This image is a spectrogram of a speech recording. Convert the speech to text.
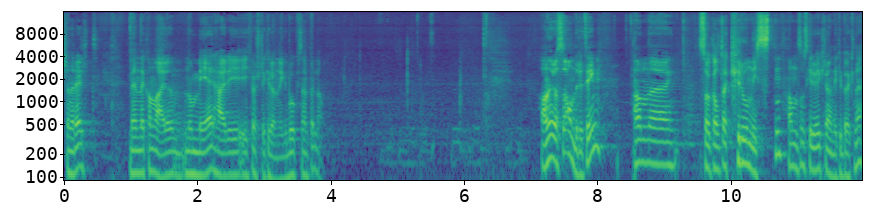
generelt. Men det kan være noe mer her i, i første krønikebok, f.eks. Han gjør også andre ting. Han eh, såkalte kronisten, han som skriver krønikebøkene,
